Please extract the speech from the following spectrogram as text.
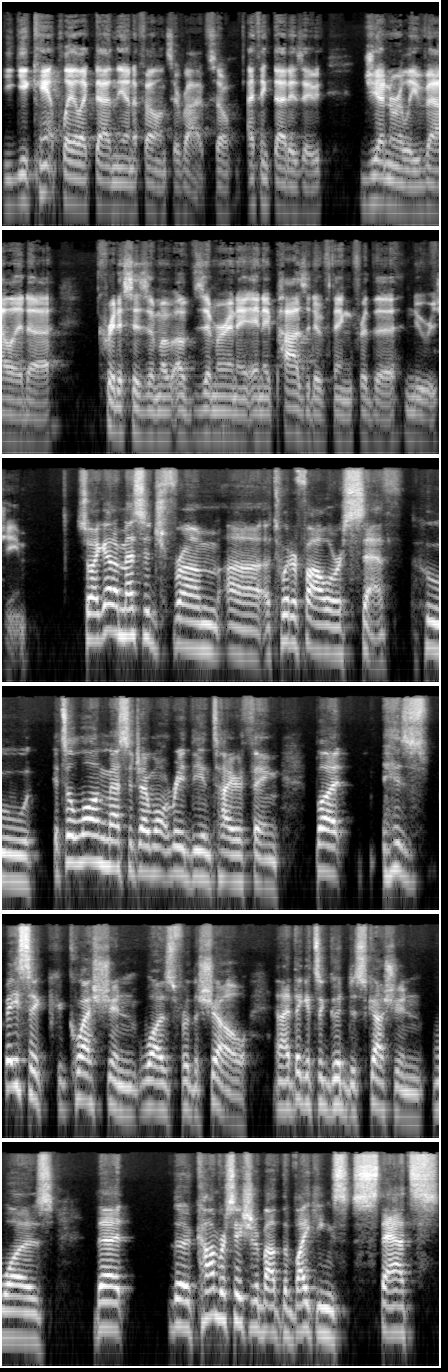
you, you can't play like that in the NFL and survive. So I think that is a generally valid uh, criticism of, of Zimmer and a, and a positive thing for the new regime. So I got a message from uh, a Twitter follower, Seth, who it's a long message. I won't read the entire thing, but his basic question was for the show, and I think it's a good discussion, was that the conversation about the Vikings stats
